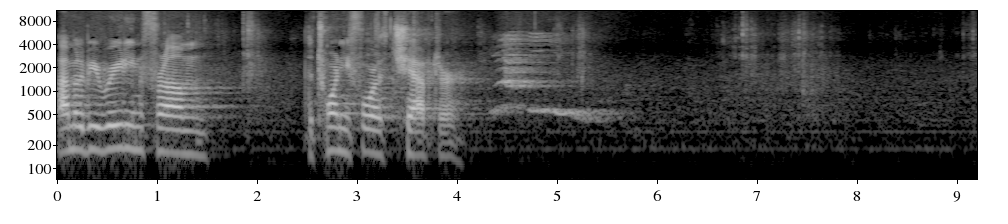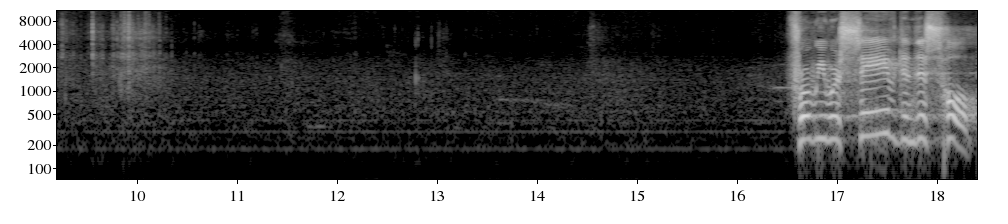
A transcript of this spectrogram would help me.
I'm going to be reading from the 24th chapter. For we were saved in this hope.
